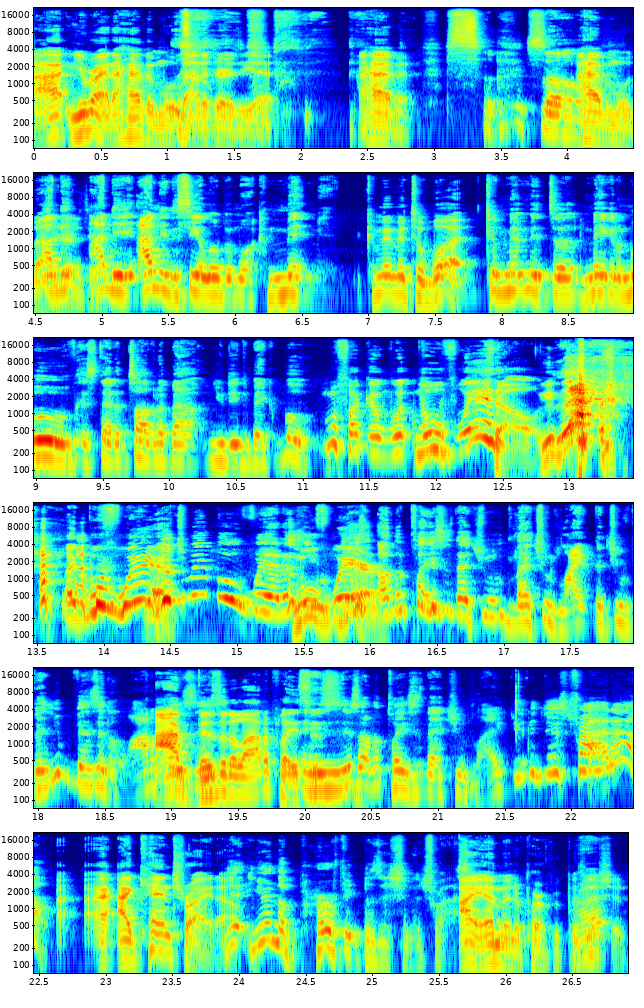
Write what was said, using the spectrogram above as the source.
I you're right. I haven't moved out of Jersey yet. I haven't. So, so I haven't moved out I of need, Jersey. I yet. need I need to see a little bit more commitment. Commitment to what? Commitment to making a move instead of talking about you need to make a move. Motherfucker, wh- move where though? You, what like move where? you mean move where? There's, Move you- where? There's other places that you that you like that you visit. You visit a lot of I places. visit a lot of and places. there's other places that you like. You can just try it out. I, I, I can try it out. You're, you're in the perfect position to try. I am in a perfect Right? position.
